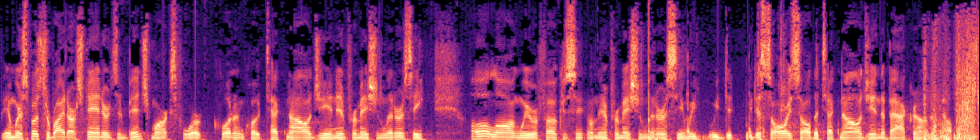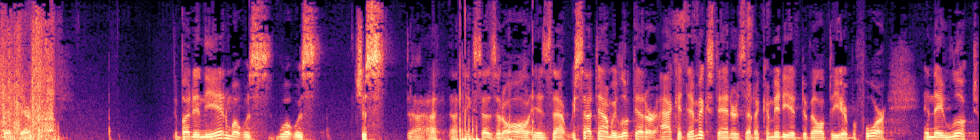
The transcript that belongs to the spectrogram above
and we're supposed to write our standards and benchmarks for quote unquote technology and information literacy. All along we were focusing on the information literacy and we, we did, we just always saw the technology in the background of helping us get there. But in the end, what was, what was just, uh, I I think says it all is that we sat down, we looked at our academic standards that a committee had developed the year before, and they looked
